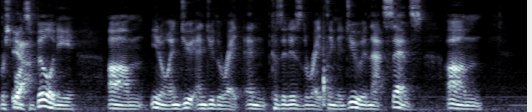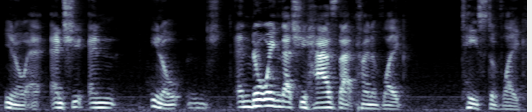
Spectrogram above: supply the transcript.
responsibility um you know and do and do the right and because it is the right thing to do in that sense. Um you know and, and she and you know and knowing that she has that kind of like taste of like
